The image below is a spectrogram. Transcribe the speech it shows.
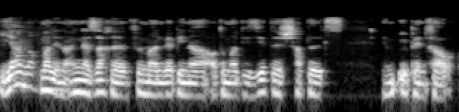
Ja, nochmal in eigener Sache für mein Webinar Automatisierte Shuttles im ÖPNV.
